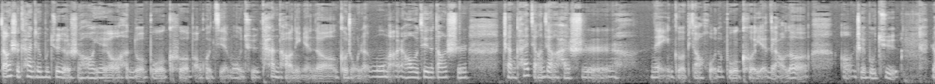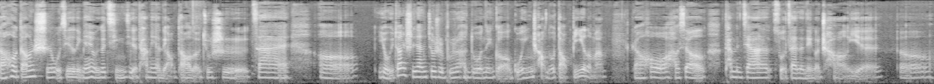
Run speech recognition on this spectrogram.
当时看这部剧的时候，也有很多播客，包括节目去探讨里面的各种人物嘛。然后我记得当时展开讲讲，还是哪一个比较火的播客也聊了，嗯，这部剧。然后当时我记得里面有一个情节，他们也聊到了，就是在呃有一段时间，就是不是很多那个国营厂都倒闭了嘛，然后好像他们家所在的那个厂也。嗯，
